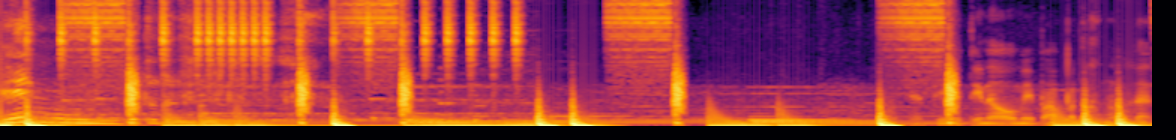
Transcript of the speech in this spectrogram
Hing! Yan, tinitingnan ko may papatak ng ulan.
